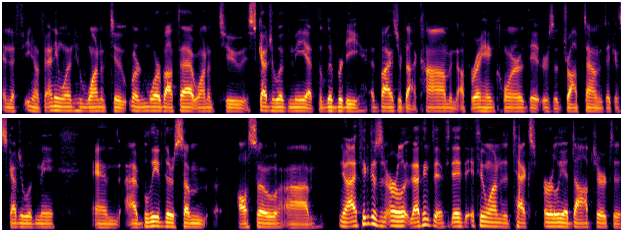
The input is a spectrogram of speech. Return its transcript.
and if you know, if anyone who wanted to learn more about that wanted to schedule with me at the libertyadvisor.com in the upper right hand corner, there's a drop down that they can schedule with me. And I believe there's some also, um, you know, I think there's an early. I think that if they if they wanted to text early adopter to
